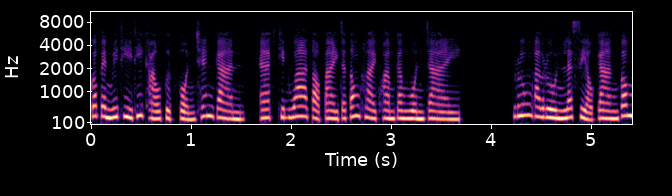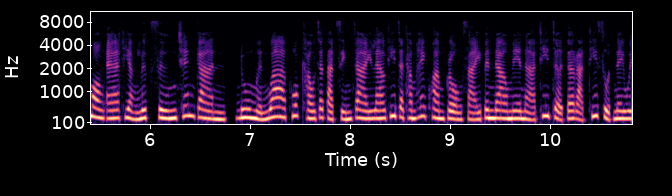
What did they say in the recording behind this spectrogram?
ก็เป็นวิธีที่เขาฝึกฝนเช่นกัน แอชคิดว่าต่อไปจะต้องคลายความกังวลใจ รุ่งอรุณและเสี่ยวกังก็มองแอชอย่างลึกซึ้งเช่นกัน ดูเหมือนว่าพวกเขาจะตัดสินใจแล้วที่จะทำให้ความโปร่งใสเป็นดาวเมนาที่เจิดจรัสที่สุดในเว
